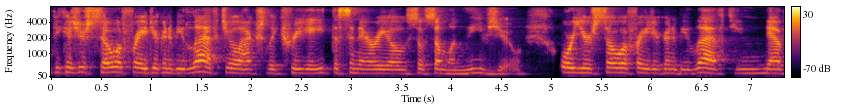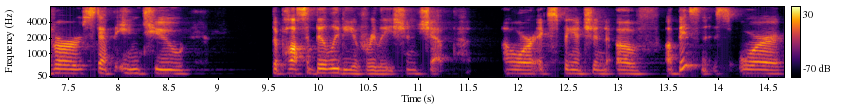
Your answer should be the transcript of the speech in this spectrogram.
because you're so afraid you're going to be left, you'll actually create the scenario so someone leaves you. Or you're so afraid you're going to be left, you never step into the possibility of relationship or expansion of a business or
